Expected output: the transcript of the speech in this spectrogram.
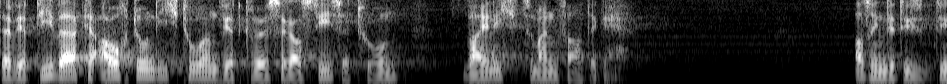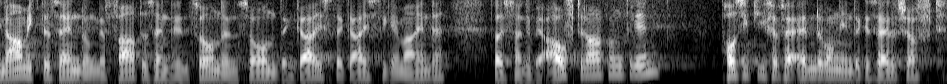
der wird die Werke auch tun, die ich tue, und wird größer als diese tun, weil ich zu meinem Vater gehe. Also in der Dynamik der Sendung, der Vater sendet den Sohn, den Sohn, den Geist, der Geist, die Gemeinde, da ist eine Beauftragung drin, positive Veränderungen in der Gesellschaft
